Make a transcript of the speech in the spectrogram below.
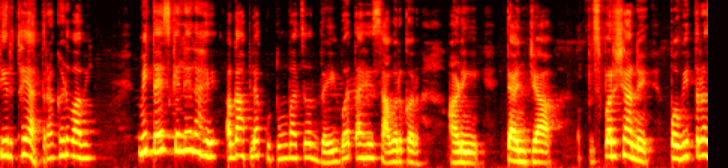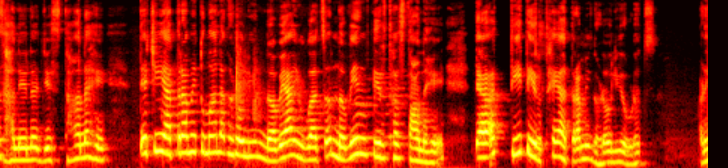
तीर्थयात्रा घडवावी. मी तेच केलेलं आहे. अगं आपल्या कुटुंबाचं दैवत आहे सावरकर आणि त्यांच्या स्पर्शाने पवित्र झालेलं जे स्थान आहे त्याची यात्रा मी तुम्हाला घडवली. नव्या युगाचं नवीन तीर्थस्थान आहे. त्या ती तीर्थयात्रा मी घडवली एवढंच. आणि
